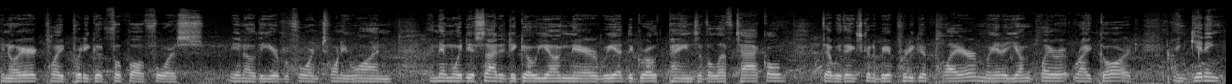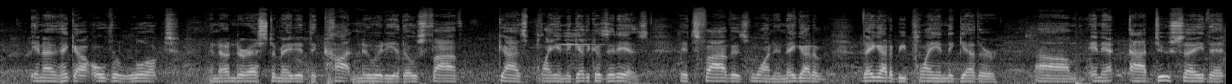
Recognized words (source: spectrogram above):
you know, Eric played pretty good football for us, you know, the year before in 21. And then we decided to go young there. We had the growth pains of a left tackle that we think is going to be a pretty good player. And we had a young player at right guard. And getting, and I think I overlooked and underestimated the continuity of those five guys playing together because it is. It's five is one, and they got to they got to be playing together. Um, and it, I do say that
